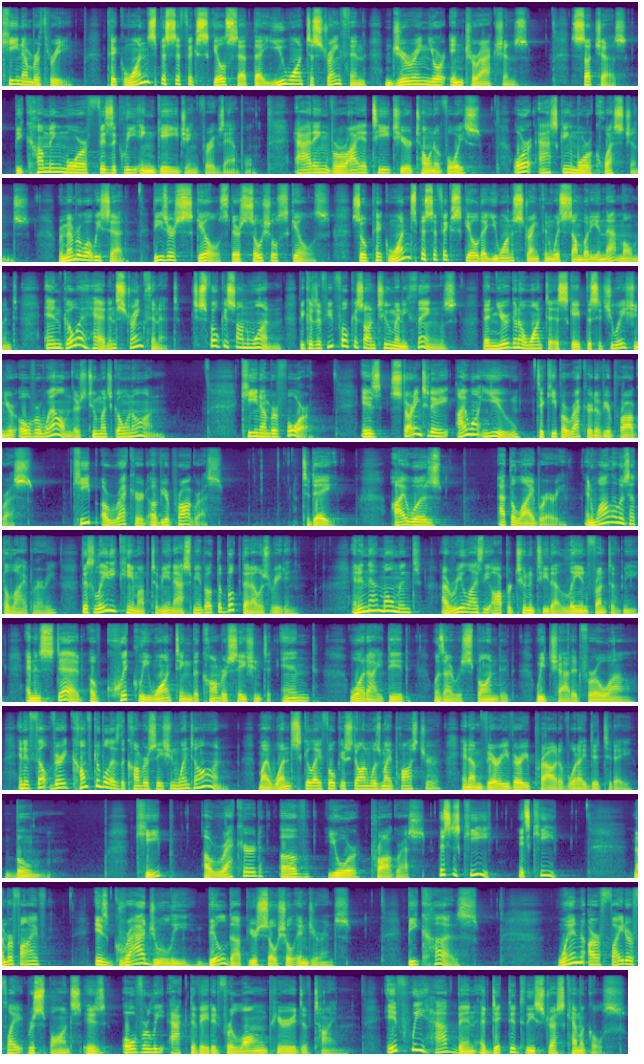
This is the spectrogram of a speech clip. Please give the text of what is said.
Key number three pick one specific skill set that you want to strengthen during your interactions, such as becoming more physically engaging, for example, adding variety to your tone of voice, or asking more questions. Remember what we said. These are skills, they're social skills. So pick one specific skill that you want to strengthen with somebody in that moment and go ahead and strengthen it. Just focus on one, because if you focus on too many things, then you're going to want to escape the situation. You're overwhelmed, there's too much going on. Key number four is starting today, I want you to keep a record of your progress. Keep a record of your progress. Today, I was at the library, and while I was at the library, this lady came up to me and asked me about the book that I was reading. And in that moment, I realized the opportunity that lay in front of me, and instead of quickly wanting the conversation to end, what I did was I responded. We chatted for a while, and it felt very comfortable as the conversation went on. My one skill I focused on was my posture, and I'm very, very proud of what I did today. Boom. Keep a record of your progress. This is key. It's key. Number five is gradually build up your social endurance. Because when our fight or flight response is overly activated for long periods of time, if we have been addicted to these stress chemicals,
